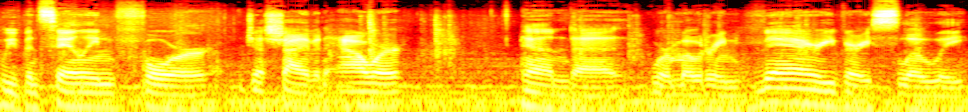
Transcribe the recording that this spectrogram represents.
we've been sailing for just shy of an hour, and uh, we're motoring very, very slowly.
